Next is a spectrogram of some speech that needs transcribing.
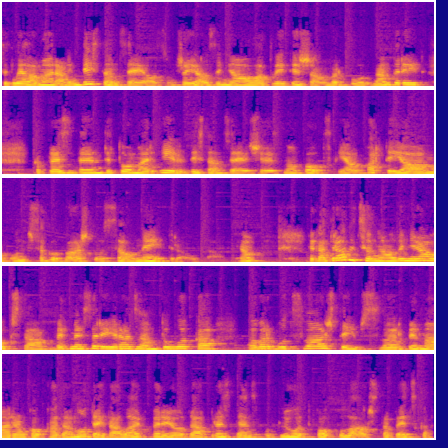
cik lielā mērā viņi distancējās. Un šajā ziņā Latvija tiešām var būt gandarīta, ka prezidenti tomēr ir distancējušies no politiskajām partijām un saglabājuši to savu neutralitāti. Ja? Tā kā tradicionāli viņi ir augstāki, bet mēs arī redzam to, ka varbūt svārstības var, piemēram, kaut kādā noteiktā laika periodā prezidents būt ļoti populārs, tāpēc, ka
